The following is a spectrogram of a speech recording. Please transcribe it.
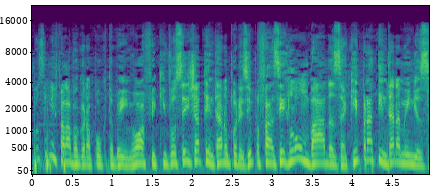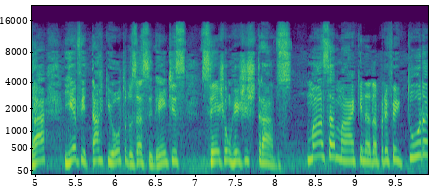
Você me falava agora há pouco também em off que vocês já tentaram, por exemplo, fazer lombadas aqui para tentar amenizar e evitar que outros acidentes sejam registrados. Mas a máquina da prefeitura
